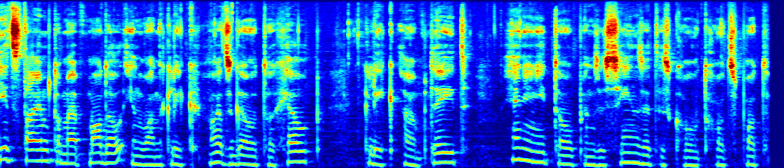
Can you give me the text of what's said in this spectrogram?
It's time to map model in one click. Let's go to help, click update and you need to open the scene that is called hotspot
